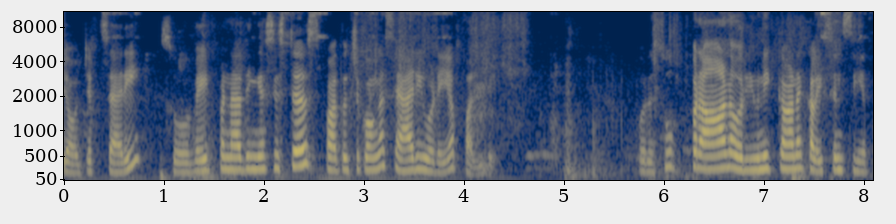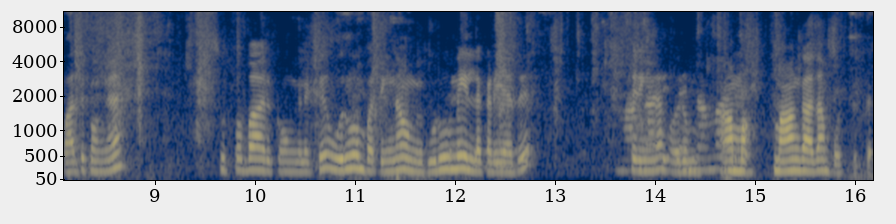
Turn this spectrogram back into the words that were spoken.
georgette saree. So wait பண்ணாதீங்க சிஸ்டர்ஸ் பார்த்து வச்சுக்கோங்க சாரியோடைய பல்லு. ஒரு சூப்பரான ஒரு யூனிக்கான கலெக்ஷன்ஸ் நீங்கள் பார்த்துக்கோங்க. சூப்பராக இருக்கும் உங்களுக்கு. உருவம் பார்த்தீங்கன்னா உங்களுக்கு உருவமே இல்லை கிடையாது. சரிங்களா? ஒரு ஆமாம் மாங்காய் தான் போட்டிருக்கு.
